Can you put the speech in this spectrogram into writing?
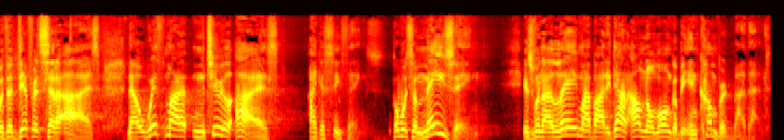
with a different set of eyes. Now, with my material eyes, I can see things. But what's amazing is when I lay my body down, I'll no longer be encumbered by that.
